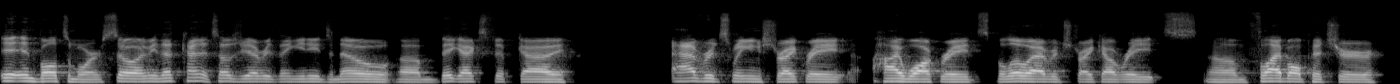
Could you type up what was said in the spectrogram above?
In Baltimore, so I mean that kind of tells you everything you need to know. Um, big xFIP guy, average swinging strike rate, high walk rates, below average strikeout rates, um, fly ball pitcher,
